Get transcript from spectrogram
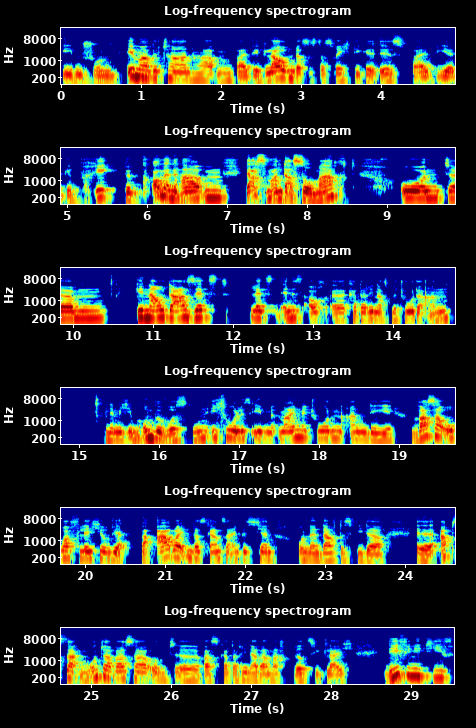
eben schon immer getan haben, weil wir glauben, dass es das Richtige ist, weil wir geprägt bekommen haben, dass man das so macht. Und ähm, genau da setzt letzten Endes auch äh, Katharinas Methode an nämlich im Unbewussten. Ich hole es eben mit meinen Methoden an die Wasseroberfläche und wir bearbeiten das Ganze ein bisschen und dann darf das wieder äh, absacken unter Wasser und äh, was Katharina da macht, wird sie gleich definitiv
